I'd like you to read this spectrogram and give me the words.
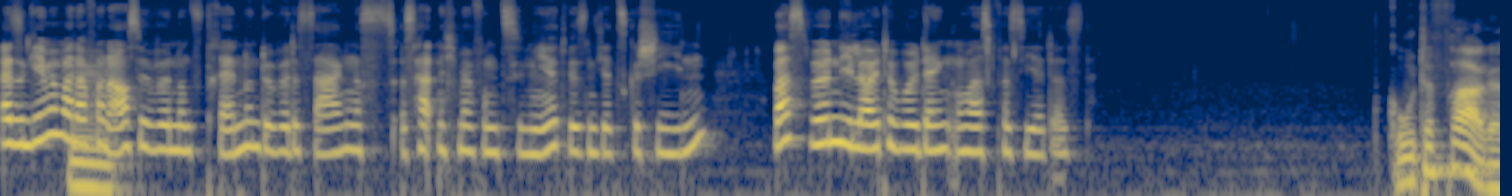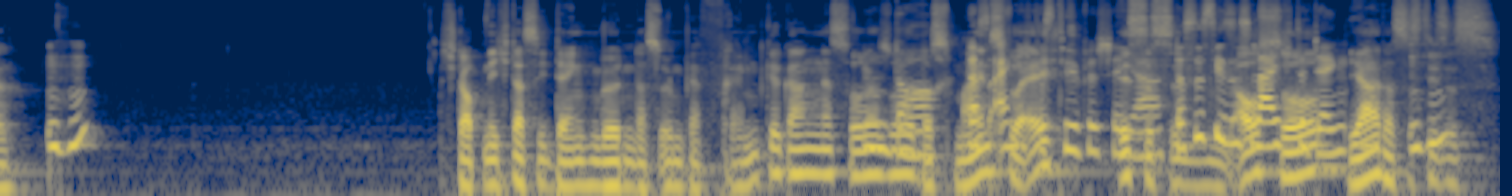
Also gehen wir mal Hm. davon aus, wir würden uns trennen und du würdest sagen, es, es hat nicht mehr funktioniert, wir sind jetzt geschieden. Was würden die Leute wohl denken, was passiert ist? Gute Frage. Mhm. Ich glaube nicht, dass sie denken würden, dass irgendwer fremdgegangen ist oder so. Doch, das meinst das ist du echt? das Typische, ist ja. Es Das ist dieses leichte so? Denken. Ja, das ist Mhm. dieses.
